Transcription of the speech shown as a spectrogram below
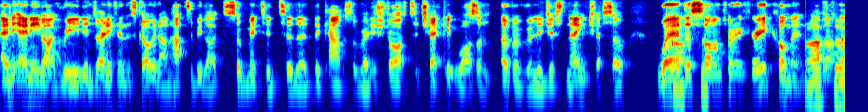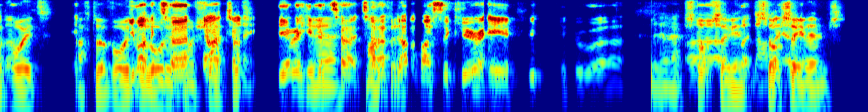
any any like readings or anything that's going on had to be like submitted to the, the council registrars to check it wasn't of a religious nature. So where does to, Psalm 23 come in? We'll have to avoid I have to avoid you the Lord is my. Johnny. You're even yeah, turned, turned up by security uh, yeah, stop uh, singing. No, stop singing hymns.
